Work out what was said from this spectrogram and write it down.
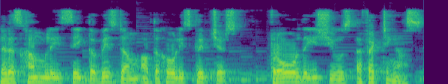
Let us humbly seek the wisdom of the Holy Scriptures for all the issues affecting us.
